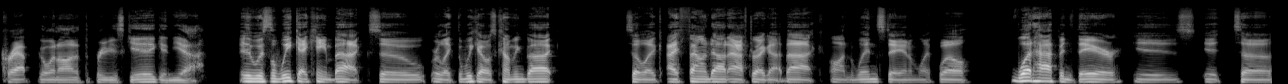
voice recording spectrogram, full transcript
crap going on at the previous gig. And yeah, it was the week I came back. So, or like the week I was coming back. So, like, I found out after I got back on Wednesday, and I'm like, well, what happened there is it, uh,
